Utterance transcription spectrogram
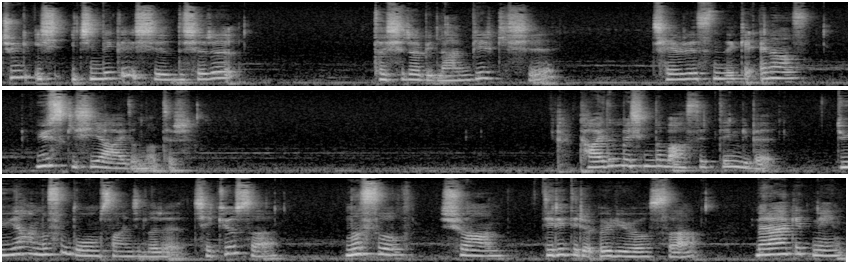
Çünkü iş, içindeki ışığı dışarı taşırabilen bir kişi çevresindeki en az 100 kişiyi aydınlatır. Kaydın başında bahsettiğim gibi dünya nasıl doğum sancıları çekiyorsa, nasıl şu an diri diri ölüyorsa merak etmeyin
